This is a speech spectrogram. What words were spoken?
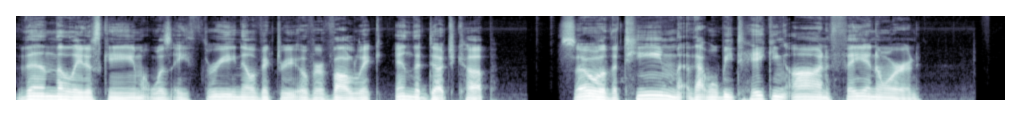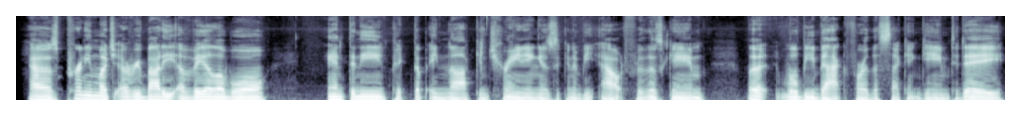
Then the latest game was a 3 0 victory over Waalwijk in the Dutch Cup. So the team that will be taking on Feyenoord has pretty much everybody available Antony picked up a knock in training, is going to be out for this game, but will be back for the second game today.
